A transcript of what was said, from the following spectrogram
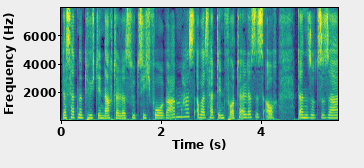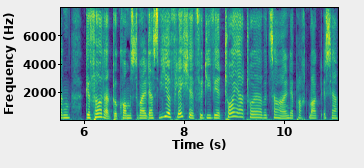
das hat natürlich den Nachteil, dass du zig Vorgaben hast, aber es hat den Vorteil, dass es auch dann sozusagen gefördert bekommst, weil das wir Fläche, für die wir teuer, teuer bezahlen, der Pachtmarkt ist ja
